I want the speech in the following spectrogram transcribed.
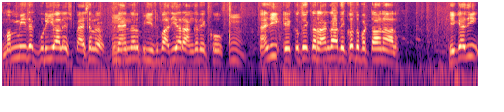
ਮੰਮੀ ਤੇ ਗੁੜੀ ਵਾਲੇ ਸਪੈਸ਼ਲ ਡਿਜ਼ਾਈਨਰ ਪੀਸ ਭਾਜੀ ਆ ਰੰਗ ਦੇਖੋ। ਹੈ ਜੀ? ਇੱਕ ਤੋਂ ਇੱਕ ਰੰਗ ਆ ਦੇਖੋ ਦੁਪੱਟਾ ਨਾਲ। ਠੀਕ ਹੈ ਜੀ?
